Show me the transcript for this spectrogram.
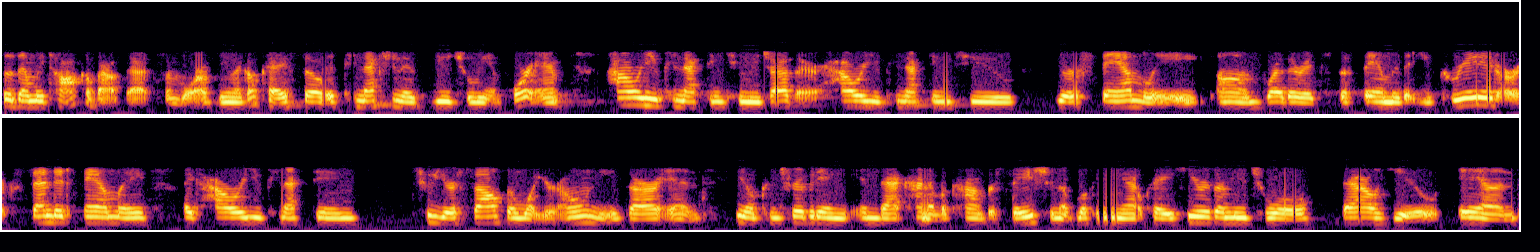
So then we talk about that some more, being like, okay, so if connection is mutually important, how are you connecting to each other? How are you connecting to your family, um, whether it's the family that you created or extended family? Like, how are you connecting to yourself and what your own needs are? And, you know, contributing in that kind of a conversation of looking at, okay, here's a mutual value and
